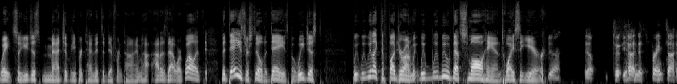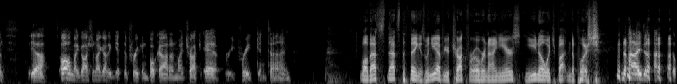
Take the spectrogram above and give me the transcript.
wait, so you just magically pretend it's a different time? How, how does that work? Well, it's, the days are still the days, but we just we, we, we like to fudge around. We, we we move that small hand twice a year. Yeah. Yep. Yeah, in the springtime. Yeah. Oh my gosh, and I got to get the freaking book out on my truck every freaking time. Well, that's that's the thing is when you have your truck for over nine years, you know which button to push. No, I just, I still-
